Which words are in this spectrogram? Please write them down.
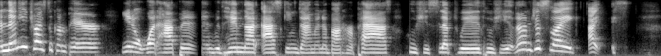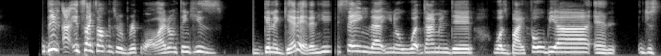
And then he tries to compare you know what happened with him not asking diamond about her past who she slept with who she and i'm just like i Uh, it's like talking to a brick wall. I don't think he's gonna get it. And he's saying that, you know, what Diamond did was biphobia and just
